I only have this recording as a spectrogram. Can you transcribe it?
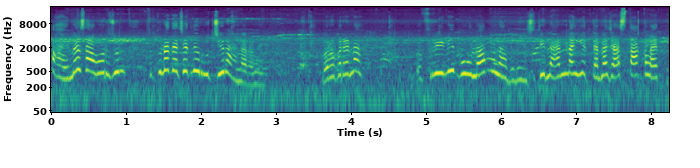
पाहिलंच आवर्जून तर तुला त्याच्यातली रुची राहणार नाही. बरोबर आहे ना? फ्रीली बोला मुला मुलींशी ती लहान नाही आहेत त्यांना जास्त अकल आहेत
